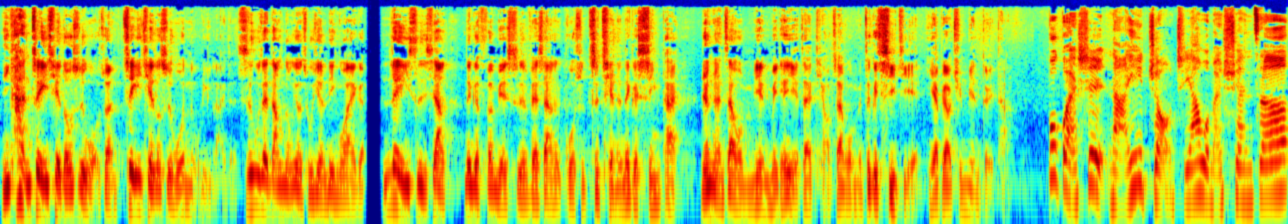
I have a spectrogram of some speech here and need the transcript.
你看这一切都是我赚，这一切都是我努力来的。似乎在当中又出现另外一个类似像那个分别是非善恶果实之前的那个心态，仍然在我们面每天也在挑战我们这个细节，你要不要去面对它？不管是哪一种，只要我们选择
